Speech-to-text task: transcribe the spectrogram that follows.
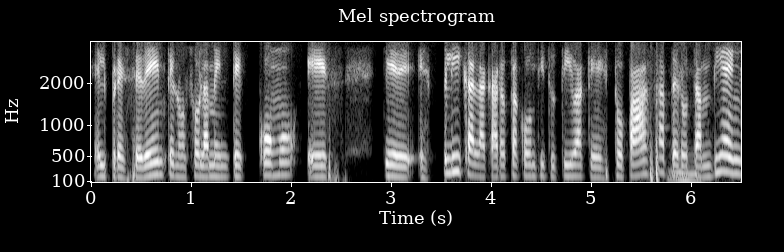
el precedente, no solamente cómo es que explica la Carta Constitutiva que esto pasa, pero mm. también...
